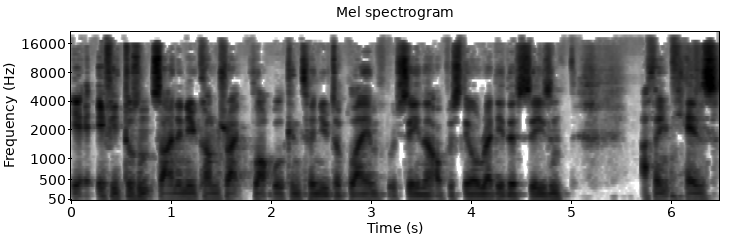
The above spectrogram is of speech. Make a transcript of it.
if he doesn't sign a new contract, Klopp will continue to play him. We've seen that obviously already this season. I think his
